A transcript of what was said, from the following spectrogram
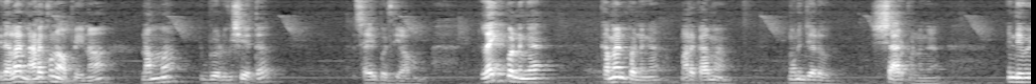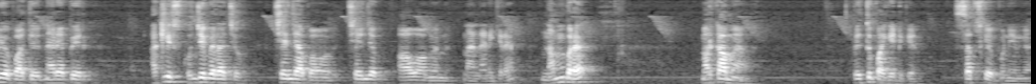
இதெல்லாம் நடக்கணும் அப்படின்னா நம்ம இப்படி ஒரு விஷயத்த செயல்படுத்தி ஆகணும். லைக் பண்ணுங்கள் கமெண்ட் பண்ணுங்கள் மறக்காமல் முடிஞ்ச அளவு ஷேர் பண்ணுங்கள் இந்த வீடியோ பார்த்து நிறைய பேர் அட்லீஸ்ட் கொஞ்சம் பேராச்சும் சேஞ்ச் அப் சேஞ்ச் அப் ஆவாங்கன்னு நான் நினைக்கிறேன். நம்புகிறேன் மறக்காமல் வெத்து பாக்கெட்டுக்கு சப்ஸ்கிரைப் பண்ணிடுங்க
